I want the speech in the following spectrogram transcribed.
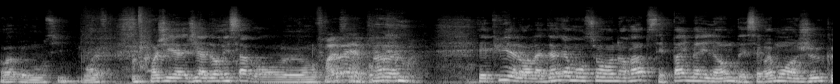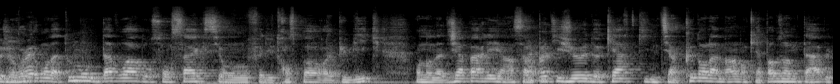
Ouais, bah, moi aussi, bref. moi j'ai adoré ça bon, le, en le Ouais, faisant. ouais, pourquoi ouais. Et puis alors la dernière mention honorable c'est Pime Island et c'est vraiment un jeu que je Ouais. recommande à tout le monde d'avoir dans son sac si on fait du transport euh, public. On en a déjà parlé, hein. c'est un Ouais. petit jeu de cartes qui ne tient que dans la main donc il n'y a pas besoin de table.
